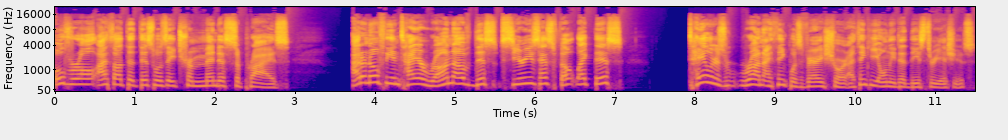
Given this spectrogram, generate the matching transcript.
Overall, I thought that this was a tremendous surprise. I don't know if the entire run of this series has felt like this. Taylor's run, I think, was very short. I think he only did these three issues.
